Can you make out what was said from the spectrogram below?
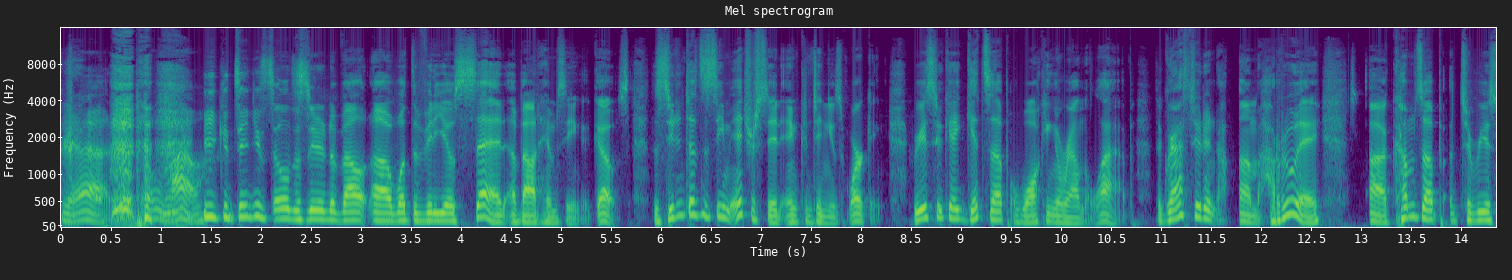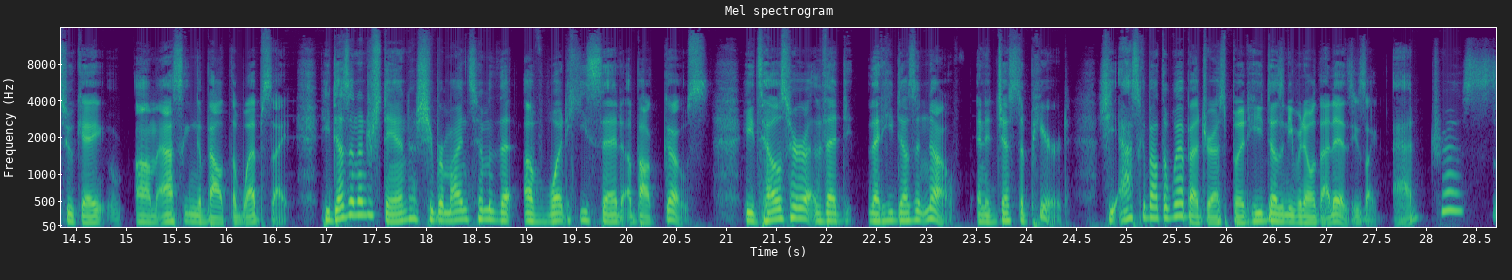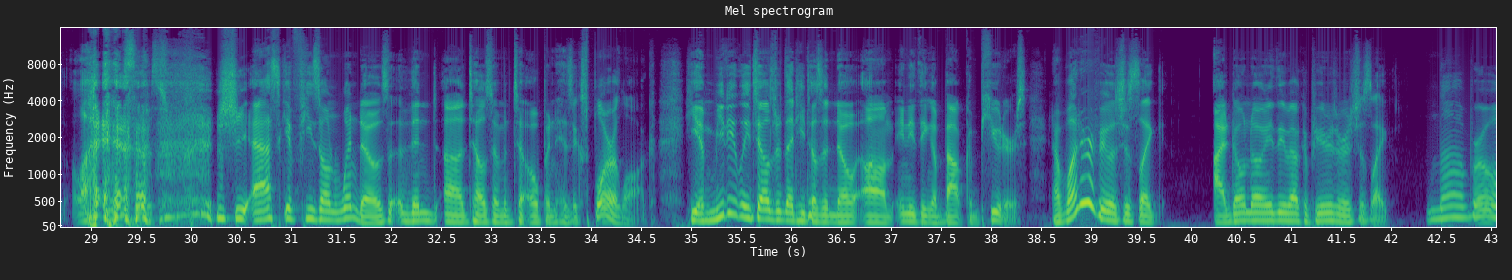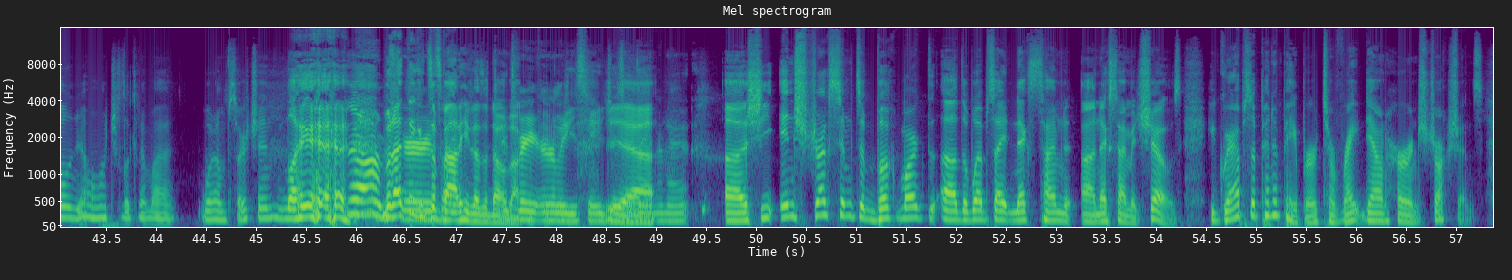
yeah. Oh wow. He continues telling the student about uh, what the video said about him seeing a ghost. The student doesn't seem interested and continues working. Ryosuke gets up, walking around the lab. The grad student um, Harue uh, comes up to Ryosuke, um, asking about the website. He doesn't understand. She reminds him that of what he said about ghosts. He tells her that that he doesn't know and it just appeared. She asks about the web address, but he doesn't even know what that is. He's like, address? She asks if he's on Windows, then uh, tells him to open his Explorer log. He immediately tells her that he doesn't know um, anything about computers. And I wonder if it was just like, I don't know anything about computers, or it's just like, nah, bro, you know, want you looking at my what I'm searching? Like, No, but I think sure it's, about like- he doesn't know it's about very computers. early stages Yeah. of the internet. Uh, she instructs him to bookmark uh, the website next time. Uh, next time it shows, he grabs a pen and paper to write down her instructions.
